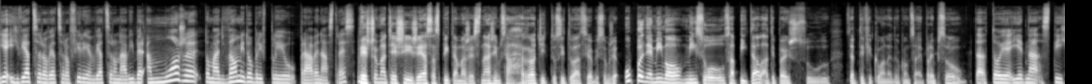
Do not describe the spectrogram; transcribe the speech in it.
je ich viacero, viacero firiem, viacero na výber a môže to mať veľmi dobrý vplyv práve na stres. Vieš, čo ma teší? Že ja sa spýtam a že snažím sa hrotiť tú situáciu, aby som že úplne mimo mísu sa pýtal a ty povieš, sú certifikované dokonca aj pre psov. Tá, to je jedna z tých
